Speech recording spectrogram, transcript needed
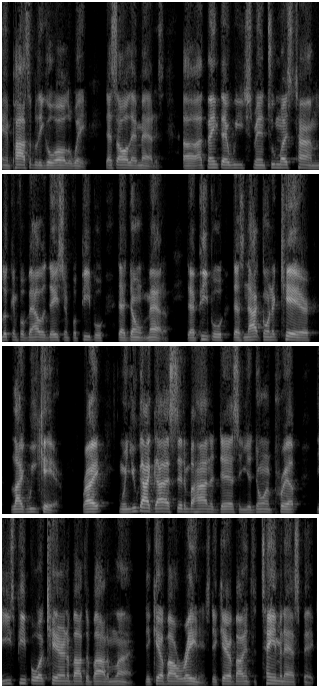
and possibly go all the way? That's all that matters. Uh, I think that we spend too much time looking for validation for people that don't matter, that people that's not going to care like we care, right? When you got guys sitting behind the desk and you're doing prep these people are caring about the bottom line. They care about ratings. They care about entertainment aspect.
